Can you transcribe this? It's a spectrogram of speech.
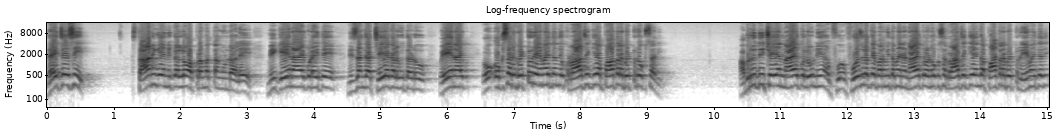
దయచేసి స్థానిక ఎన్నికల్లో అప్రమత్తంగా ఉండాలి. మీకు ఏ నాయకుడు అయితే నిజంగా చేయగలుగుతాడు ఏ నాయకు ఒకసారి పెట్టురు ఏమైతుంది? ఒక రాజకీయ పాత్ర పెట్టురు ఒకసారి. అభివృద్ధి చేయని నాయకులు ఫోజులకే పరిమితమైన నాయకులను ఒకసారి రాజకీయంగా పాత్ర పెట్టురు. ఏమవుతుంది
